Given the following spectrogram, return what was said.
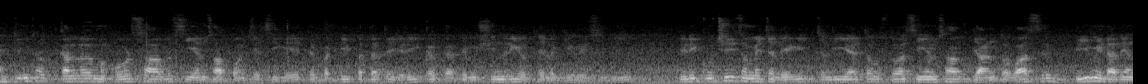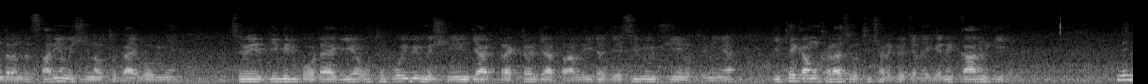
ਐਸਡੀਐਮ ਸਾਹਿਬ ਕੱਲ ਮਖੌੜ ਸਾਹਿਬ ਸੀਐਮ ਸਾਹਿਬ ਪਹੁੰਚੇ ਸੀਗੇ ਤੇ ਵੱਡੀ ਪੱਧਰ ਤੇ ਜਿਹੜੀ ਘੱਗਰ ਤੇ ਮਸ਼ੀਨਰੀ ਉੱਥੇ ਲੱਗੀ ਹੋਈ ਸੀਗੀ। ਜਿਹੜੀ ਕੁਛ ਹੀ ਸਮੇਂ ਚੱਲੇਗੀ ਚੱਲੀ ਹੈ ਤਾਂ ਉਸ ਤੋਂ ਬਾਅਦ ਸੀਐਮ ਸਾਹਿਬ ਜਾਣ ਤੋਂ ਬਾਅਦ ਸਿਰਫ 20 ਮਿੰਟਾਂ ਦੇ ਅੰਦਰ ਅੰਦਰ ਸਾਰੀਆਂ ਮਸ਼ੀਨਾਂ ਉੱਥੋਂ ਗਾਇਬ ਹੋ ਗਈਆਂ। ਸਵੇਰ ਦੀ ਵੀ ਰਿਪੋਰਟ ਹੈਗੀ ਆ ਉੱਥੇ ਕੋਈ ਵੀ ਮਸ਼ੀਨ ਜਾਂ ਟਰੈਕਟਰ ਜਾਂ ਟਰਾਲੀ ਜਾਂ ਜੀਸੀਬੀ ਮਸ਼ੀਨ ਉੱਥੇ ਨਹੀਂ ਆ। ਜਿੱਥੇ ਕੰਮ ਖੜਾ ਸੀ ਉੱਥੇ ਛੱਡ ਕੇ ਉਹ ਚਲੇ ਗਏ ਨੇ। ਕਾਰਨ ਕੀ ਹੈ? ਨਹੀਂ,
